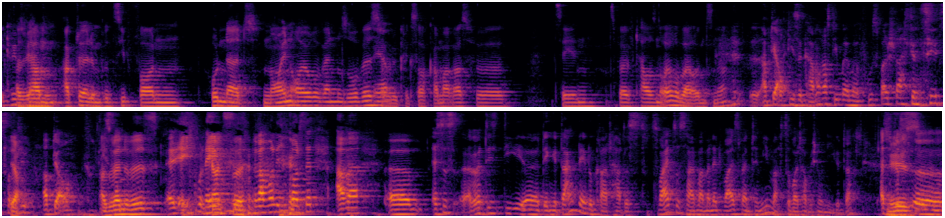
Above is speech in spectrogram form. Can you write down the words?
Equipment. also wir haben aktuell im Prinzip von 109 Euro, wenn du so willst, Ja. aber du kriegst auch Kameras für 10.000, 12.000 Euro bei uns. Ne? Äh, Habt ihr auch diese Kameras, die man im Fußballstadion sieht? Ja. Habt ihr auch? Also wenn du willst, Äh, Ich nee, Kannst du. Ramon, ich nicht. Aber ähm, es ist, aber die, die, äh, den Gedanken, den du gerade hattest, zu zweit zu sein, weil man nicht weiß, wer einen Termin macht, soweit habe ich noch nie gedacht. Also Nee, das, äh,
